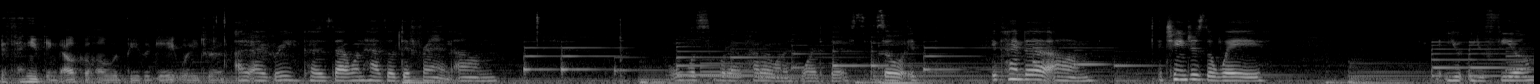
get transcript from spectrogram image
if anything alcohol would be the gateway drug. I, I agree because that one has a different um what's what I- how do I want to word this? So it it kind of um it changes the way you you feel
